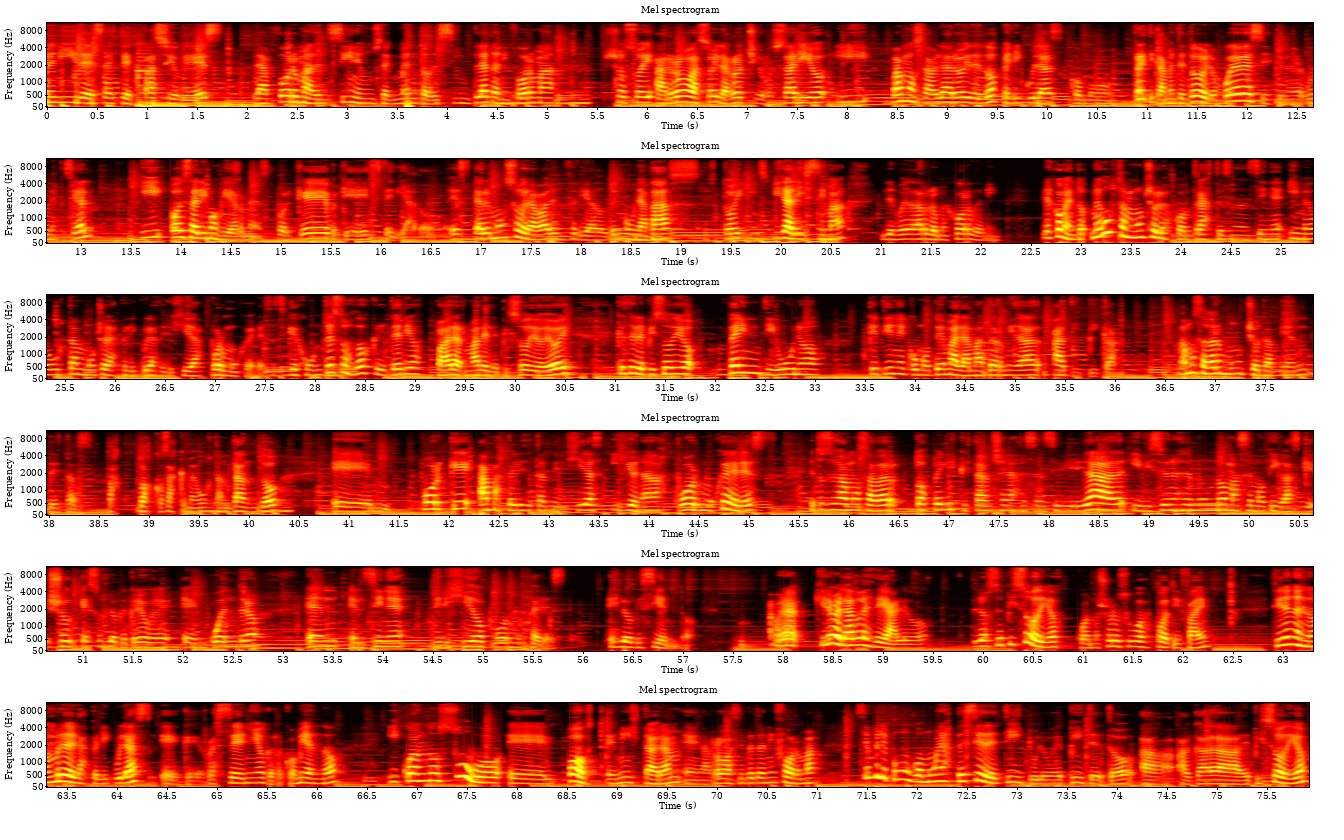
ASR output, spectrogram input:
bienvenidos a este espacio que es La Forma del Cine, un segmento de Sin Plata ni Forma. Yo soy arroba, soy la Rochi Rosario y vamos a hablar hoy de dos películas como prácticamente todos los jueves, si es que no hay algún especial. Y hoy salimos viernes. ¿Por qué? Porque es feriado. Es hermoso grabar en feriado. Tengo una paz, estoy inspiradísima y les voy a dar lo mejor de mí. Les comento, me gustan mucho los contrastes en el cine y me gustan mucho las películas dirigidas por mujeres. Así que junté esos dos criterios para armar el episodio de hoy, que es el episodio 21, que tiene como tema la maternidad atípica. Vamos a ver mucho también de estas dos cosas que me gustan tanto, eh, porque ambas pelis están dirigidas y guionadas por mujeres, entonces vamos a ver dos pelis que están llenas de sensibilidad y visiones de mundo más emotivas, que yo eso es lo que creo que encuentro en el cine dirigido por mujeres. Es lo que siento. Ahora, quiero hablarles de algo. Los episodios, cuando yo los subo a Spotify, tienen el nombre de las películas eh, que reseño, que recomiendo. Y cuando subo el post en Instagram, en arroba siempre tan informa, siempre le pongo como una especie de título, epíteto a, cada episodio,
